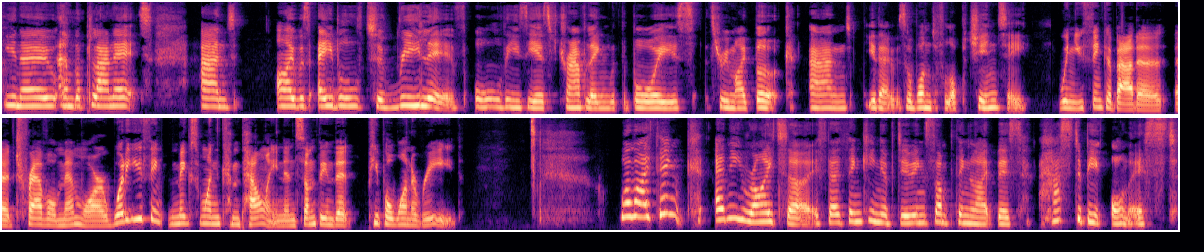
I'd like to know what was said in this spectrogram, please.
you know, on the planet. And I was able to relive all these years of traveling with the boys through my book. And, you know, it was a wonderful opportunity when you think about a, a, travel memoir, what do you think makes one compelling and something that people want to read? Well, I think any writer, if they're thinking of doing something like this, has to be honest.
